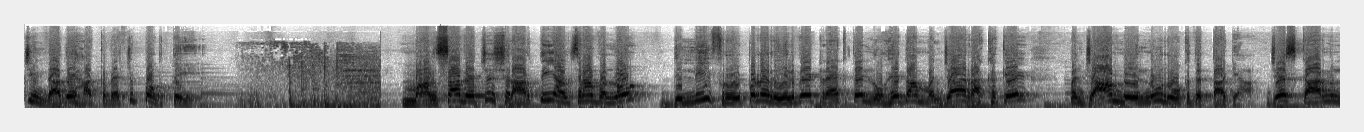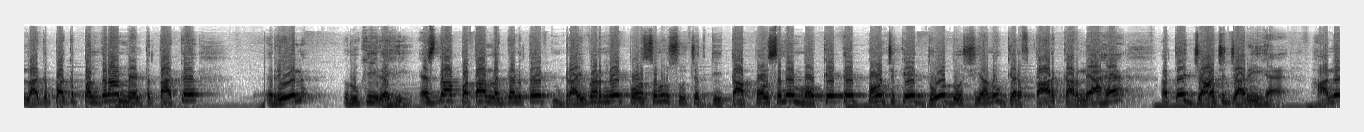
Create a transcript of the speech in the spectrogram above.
ਝਿੰਡਾ ਦੇ ਹੱਕ ਵਿੱਚ ਭੁਗਤੇ। ਮਾਨਸਾ ਵਿੱਚ ਸ਼ਰਾਰਤੀ ਅਨਸਰਾਂ ਵੱਲੋਂ ਦਿੱਲੀ ਫਿਰੋਜ਼ਪੁਰ ਰੇਲਵੇ ਟਰੈਕ ਤੇ ਲੋਹੇ ਦਾ ਮੰਜਾ ਰੱਖ ਕੇ ਪੰਜਾਬ ਮੇਲ ਨੂੰ ਰੋਕ ਦਿੱਤਾ ਗਿਆ, ਜਿਸ ਕਾਰਨ ਲਗਭਗ 15 ਮਿੰਟ ਤੱਕ ਰੇਲ ਰੁਕੀ ਰਹੀ। ਇਸ ਦਾ ਪਤਾ ਲੱਗਣ ਤੇ ਡਰਾਈਵਰ ਨੇ ਪੁਲਿਸ ਨੂੰ ਸੂਚਿਤ ਕੀਤਾ। ਪੁਲਿਸ ਨੇ ਮੌਕੇ ਤੇ ਪਹੁੰਚ ਕੇ ਦੋ ਦੋਸ਼ੀਆਂ ਨੂੰ ਗ੍ਰਿਫਤਾਰ ਕਰ ਲਿਆ ਹੈ ਅਤੇ ਜਾਂਚ ਜਾਰੀ ਹੈ। ਹਾਲੇ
